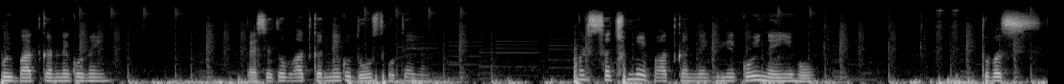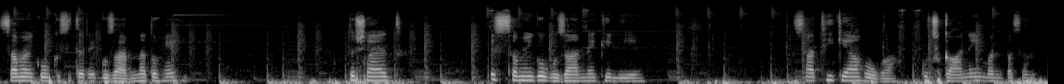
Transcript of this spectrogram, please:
कोई बात करने को नहीं। वैसे तो बात करने को दोस्त होते हैं। पर सच में बात करने के लिए कोई नहीं हो। तो बस समय को किसी तरह गुजारना तो है ही। तो शायद इस समय को गुजारने के लिए साथी क्या होगा? कुछ गाने मनपसंद?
